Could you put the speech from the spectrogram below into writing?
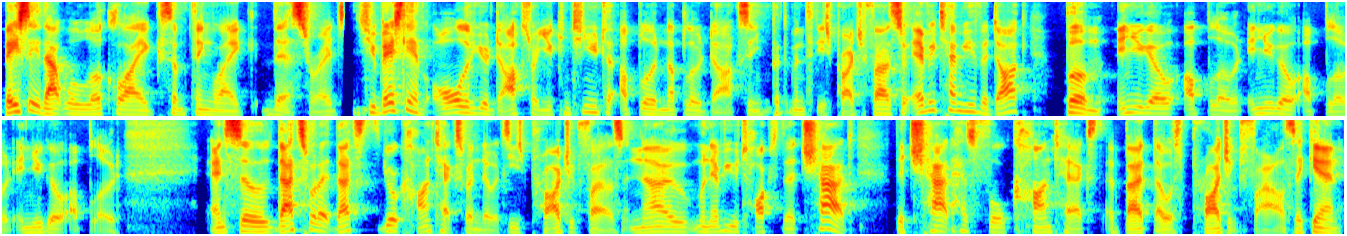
basically that will look like something like this, right? So you basically have all of your docs, right? You continue to upload and upload docs and you put them into these project files. So every time you have a doc, boom, and you go upload, and you go upload, and you go upload. And so that's what I, that's your context window. It's these project files. And now whenever you talk to the chat, the chat has full context about those project files. Again,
